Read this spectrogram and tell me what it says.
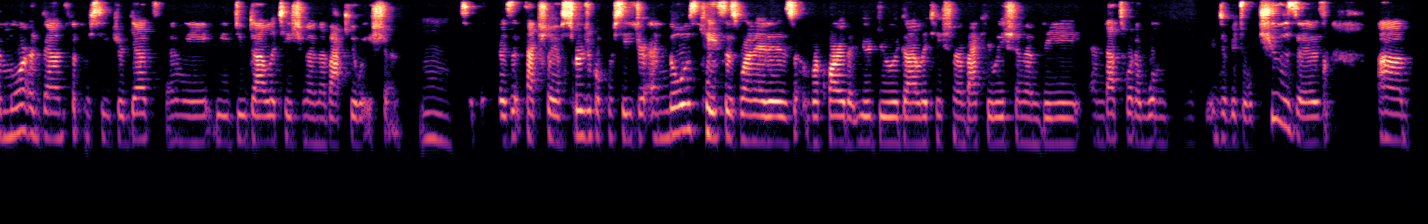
the more advanced the procedure gets, then we we do dilatation and evacuation. Mm. So it's actually a surgical procedure. And those cases when it is required that you do a dilatation and evacuation, and the and that's what a woman individual chooses. Um,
